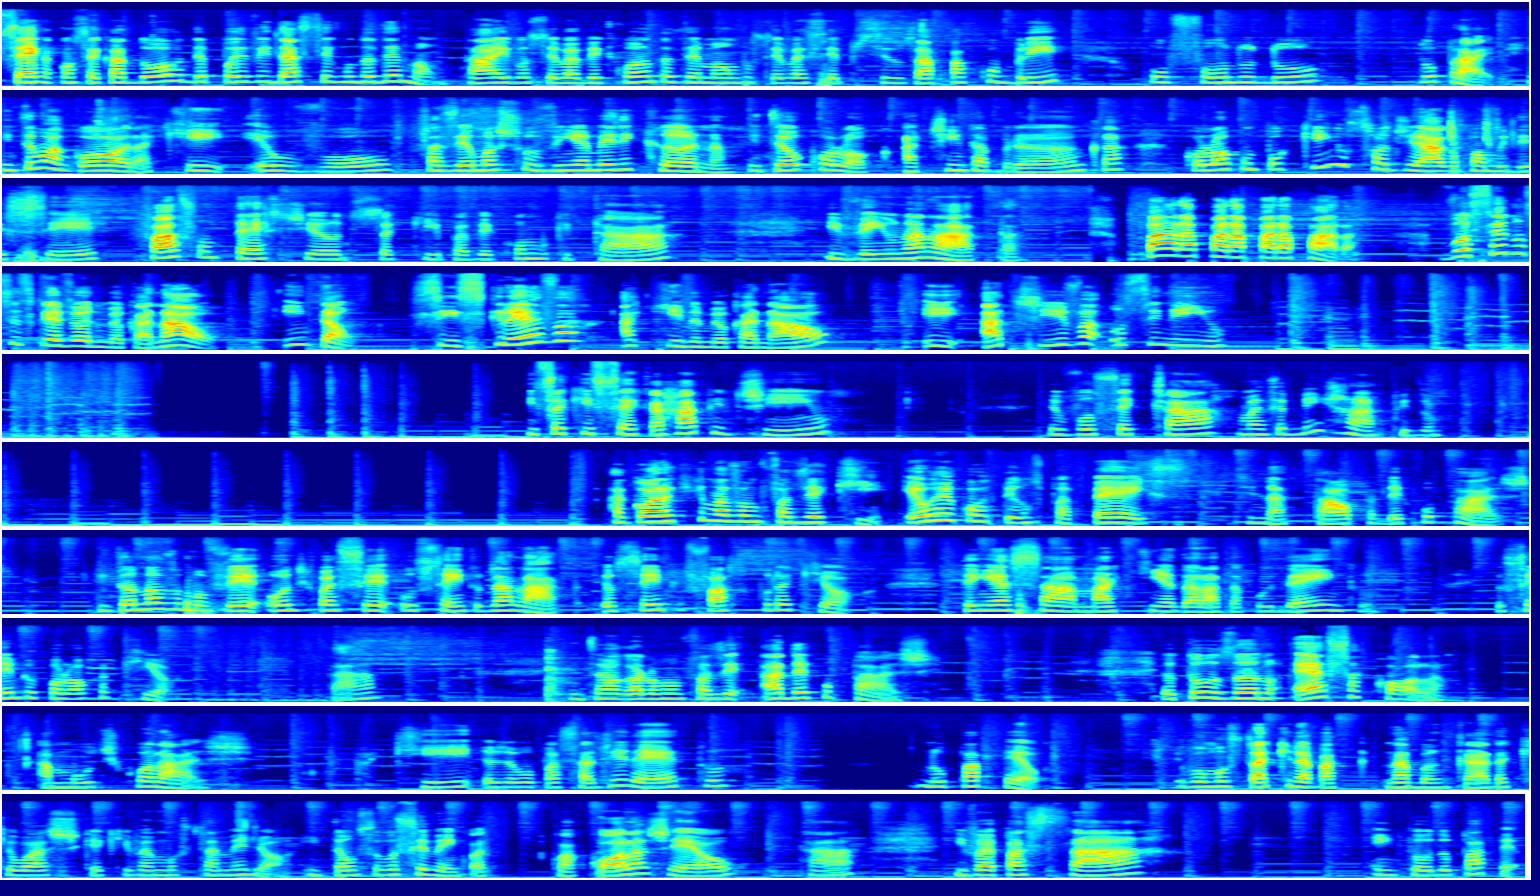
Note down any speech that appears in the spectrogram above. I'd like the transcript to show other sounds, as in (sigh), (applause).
seca com secador, depois vem dar a segunda demão, tá? E você vai ver quantas demãos você vai ser preciso usar para cobrir o fundo do do primer. Então agora aqui eu vou fazer uma chuvinha americana. Então eu coloco a tinta branca, coloco um pouquinho só de água para umedecer, faço um teste antes aqui para ver como que tá e venho na lata. Para, para, para, para. Você não se inscreveu no meu canal? Então, se inscreva aqui no meu canal e ativa o sininho. Isso aqui seca rapidinho. Eu vou secar, mas é bem rápido. Agora, o que nós vamos fazer aqui? Eu recortei uns papéis de Natal para decupagem. Então, nós vamos ver onde vai ser o centro da lata. Eu sempre faço por aqui, ó. Tem essa marquinha da lata por dentro. Eu sempre coloco aqui, ó. Tá? Então, agora vamos fazer a decupagem. Eu estou usando essa cola, a multicolagem. Aqui eu já vou passar direto no papel. Eu vou mostrar aqui na, na bancada que eu acho que aqui vai mostrar melhor. Então, se você vem com a, com a cola gel, tá? E vai passar em todo o papel.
